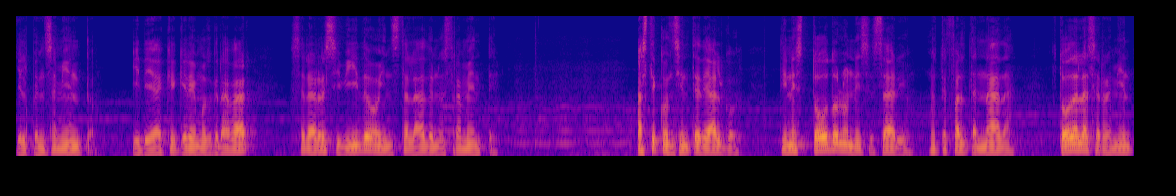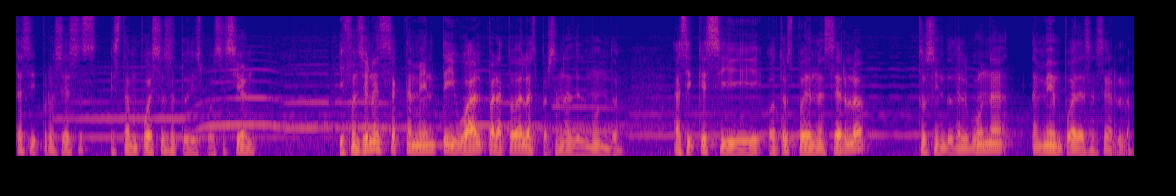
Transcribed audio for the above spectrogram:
y el pensamiento, idea que queremos grabar, será recibido e instalado en nuestra mente. Hazte consciente de algo, tienes todo lo necesario, no te falta nada, todas las herramientas y procesos están puestos a tu disposición y funciona exactamente igual para todas las personas del mundo. Así que si otros pueden hacerlo, tú sin duda alguna también puedes hacerlo.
